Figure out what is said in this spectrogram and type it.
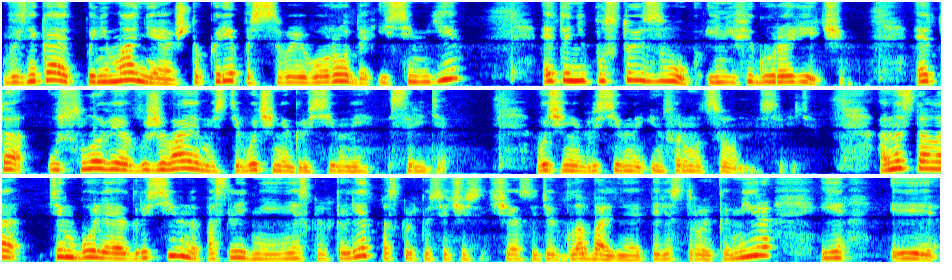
возникает понимание, что крепость своего рода и семьи это не пустой звук и не фигура речи, это условие выживаемости в очень агрессивной среде, в очень агрессивной информационной среде. Она стала тем более агрессивна последние несколько лет, поскольку сейчас, сейчас идет глобальная перестройка мира и, и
